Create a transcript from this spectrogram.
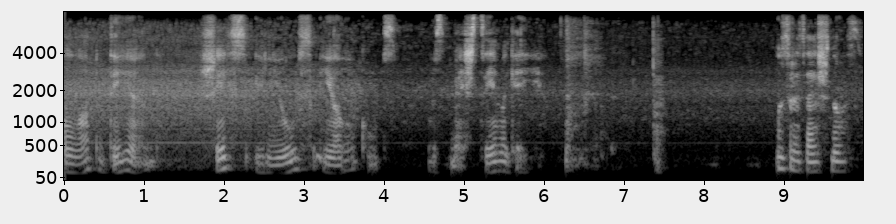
Labdien! Šis ir jūsu ielūgums uz Mežciema gejiem. Uz redzēšanos!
